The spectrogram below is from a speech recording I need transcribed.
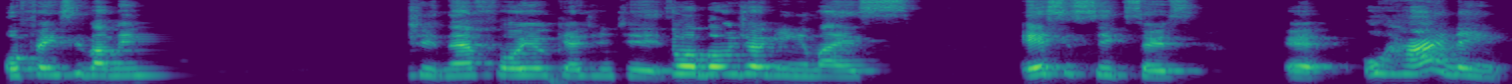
ofensivamente né, foi o que a gente. Foi um bom joguinho, mas esse Sixers. É, o Harden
